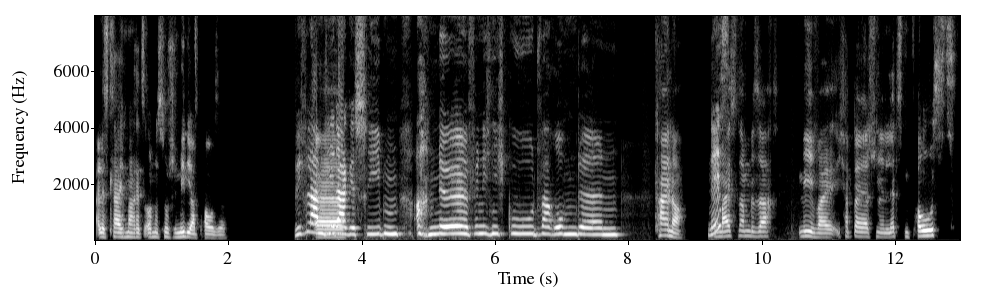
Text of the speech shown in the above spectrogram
alles klar, ich mache jetzt auch eine Social Media Pause. Wie viel haben Äh, wir da geschrieben? Ach nö, finde ich nicht gut, warum denn? Keiner. Die Nicht? meisten haben gesagt, nee, weil ich habe da ja schon in den letzten Posts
